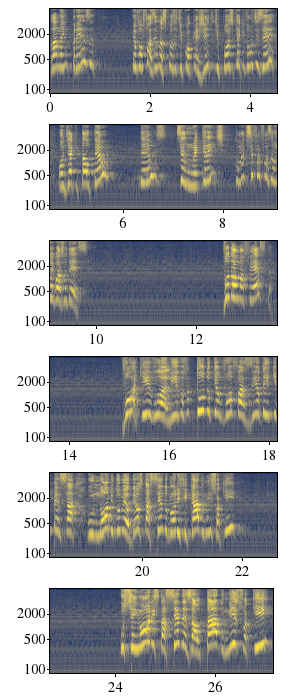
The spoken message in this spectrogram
lá na empresa. Eu vou fazendo as coisas de qualquer jeito, depois o que é que vão dizer? Onde é que está o teu? Deus. Você não é crente? Como é que você foi fazer um negócio desse? Vou dar uma festa. Vou aqui, vou ali, vou tudo que eu vou fazer, eu tenho que pensar: o nome do meu Deus está sendo glorificado nisso aqui. O Senhor está sendo exaltado nisso aqui.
